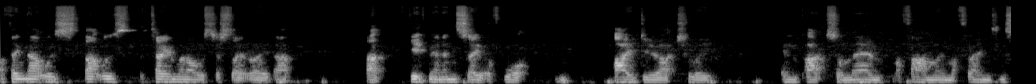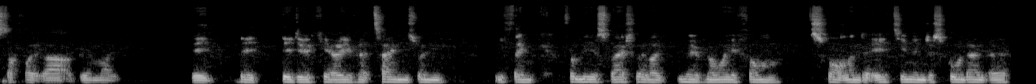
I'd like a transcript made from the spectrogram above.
I think that was that was the time when I was just like right that that gave me an insight of what I do actually impacts on them, my family, my friends, and stuff like that. Of being like, they they they do care even at times when you think, for me especially, like moving away from Scotland at 18 and just going down to,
